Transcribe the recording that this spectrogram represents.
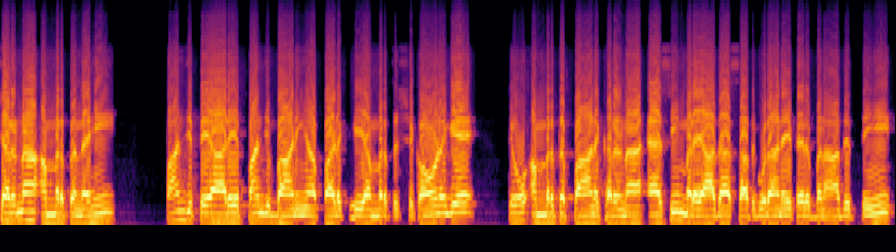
ਚਰਨਾ ਅੰਮ੍ਰਿਤ ਨਹੀਂ, ਪੰਜ ਪਿਆਰੇ ਪੰਜ ਬਾਣੀਆਂ ਪੜ ਕੇ ਅੰਮ੍ਰਿਤ ਛਕਾਉਣਗੇ ਤੇ ਉਹ ਅੰਮ੍ਰਿਤ ਪਾਨ ਕਰਨਾ ਐਸੀ ਮਰਿਆਦਾ ਸਤਿਗੁਰਾਂ ਨੇ ਫਿਰ ਬਣਾ ਦਿੱਤੀ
